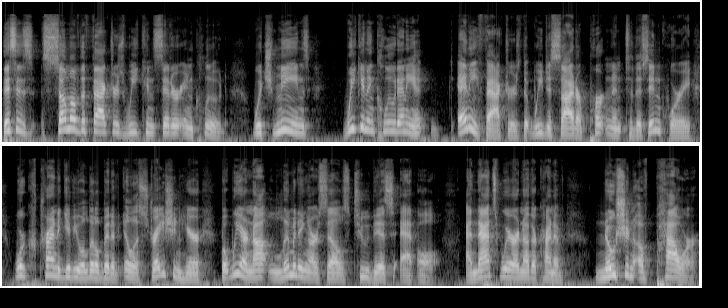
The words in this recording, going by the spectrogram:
This is some of the factors we consider include, which means we can include any any factors that we decide are pertinent to this inquiry. We're trying to give you a little bit of illustration here, but we are not limiting ourselves to this at all. And that's where another kind of notion of power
